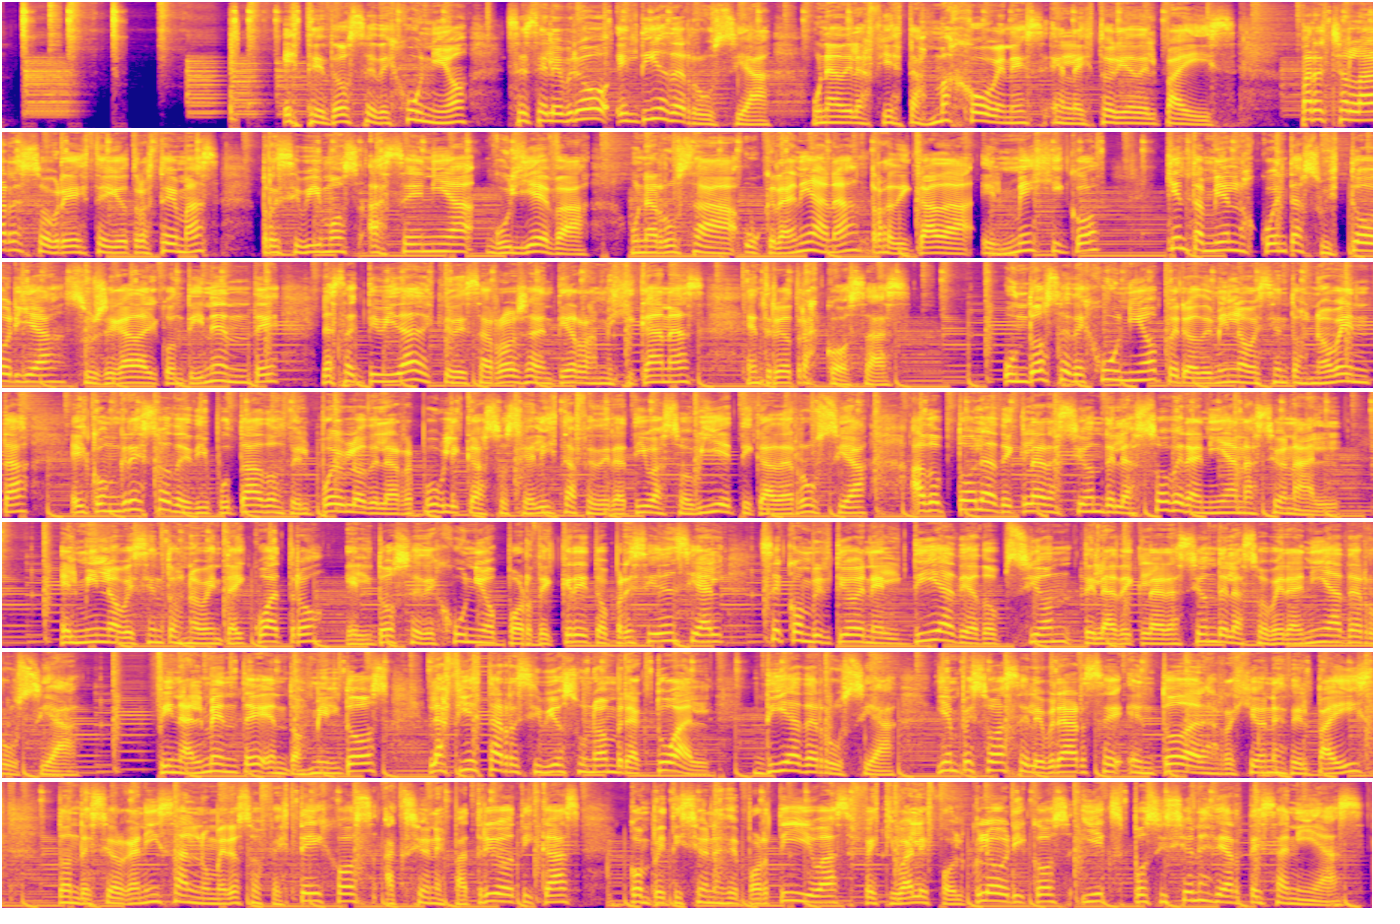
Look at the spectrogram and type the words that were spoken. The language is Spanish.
Este 12 de junio se celebró el Día de Rusia, una de las fiestas más jóvenes en la historia del país. Para charlar sobre este y otros temas, recibimos a Senia Gulieva, una rusa ucraniana radicada en México, quien también nos cuenta su historia, su llegada al continente, las actividades que desarrolla en tierras mexicanas, entre otras cosas. Un 12 de junio, pero de 1990, el Congreso de Diputados del Pueblo de la República Socialista Federativa Soviética de Rusia adoptó la Declaración de la Soberanía Nacional. En 1994, el 12 de junio, por decreto presidencial, se convirtió en el día de adopción de la Declaración de la Soberanía de Rusia. Finalmente, en 2002, la fiesta recibió su nombre actual, Día de Rusia, y empezó a celebrarse en todas las regiones del país, donde se organizan numerosos festejos, acciones patrióticas, competiciones deportivas, festivales folclóricos y exposiciones de artesanías.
